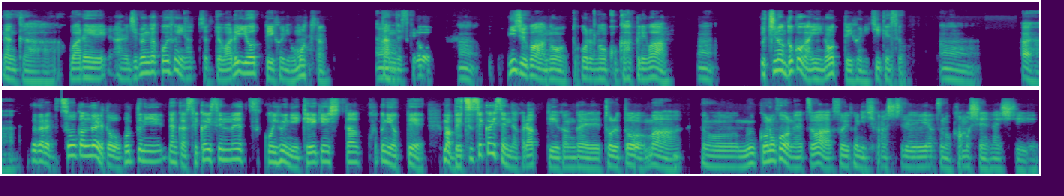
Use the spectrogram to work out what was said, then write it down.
なんか、悪い、あの、自分がこういうふうになっちゃって悪いよっていうふうに思ってたうん。たんですけど、うん。25話のところの告白では、うん。うちのどこがいいのっていうふうに聞いてんですよ。うん。はいはいはい。だから、そう考えると、本当になんか世界線のやつ、こういうふうに経験したことによって、まあ別世界線だからっていう考えで取ると、まあ、その向こうの方のやつはそういうふうに批判してるやつのかもしれないし、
